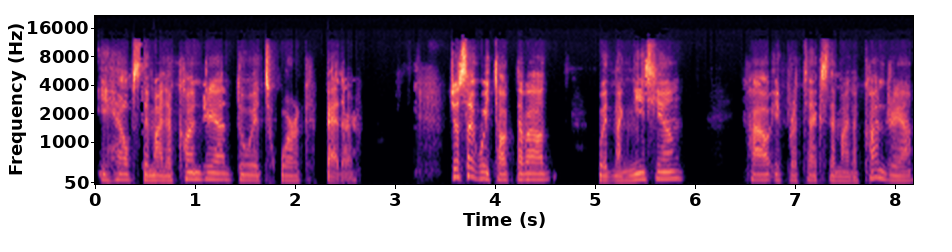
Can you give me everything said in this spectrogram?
it helps the mitochondria do its work better. Just like we talked about with magnesium, how it protects the mitochondria,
